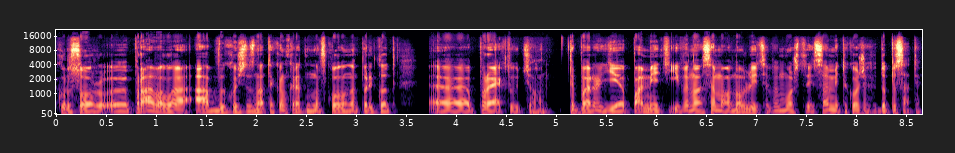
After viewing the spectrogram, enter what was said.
курсор е, правила, а ви хочете знати конкретно навколо, наприклад, е, проекту цього. Тепер є пам'ять, і вона сама оновлюється. Ви можете самі також їх дописати.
